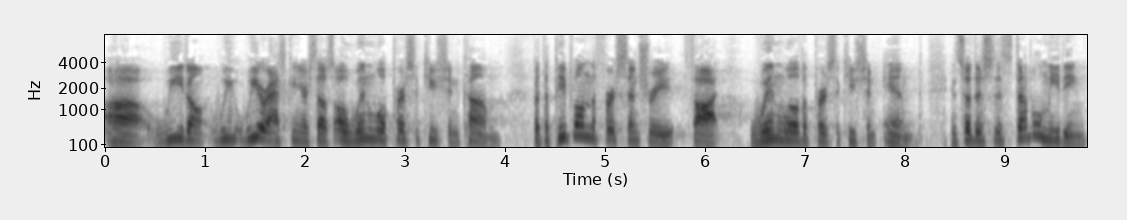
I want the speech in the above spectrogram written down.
uh, we, don't, we, we are asking ourselves, oh, when will persecution come? But the people in the first century thought, when will the persecution end? And so there's this double meaning,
